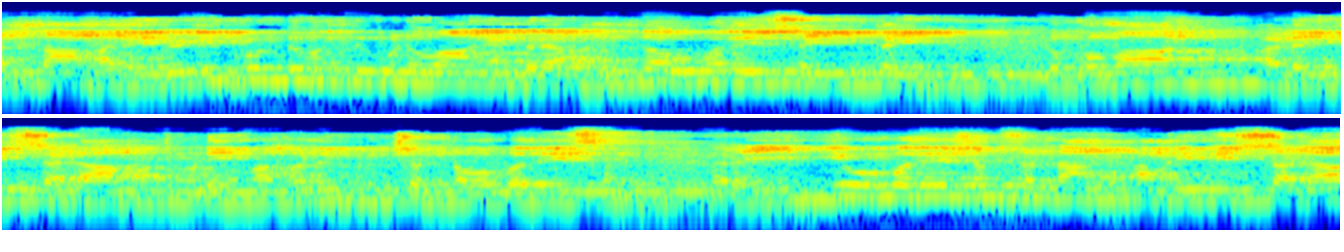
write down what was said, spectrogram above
அல்லாஹ் அதை வெளிக்கொண்டு வந்து விடுவான் என்ற அந்த உபதேசத்தை லுகுமான் அலைஹிஸ்ஸலாம் தன்னுடைய மகனுக்கு சொன்ன உபதேசம். நிறைய உபதேசம் சொன்னாங்க. அபிமி சலா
